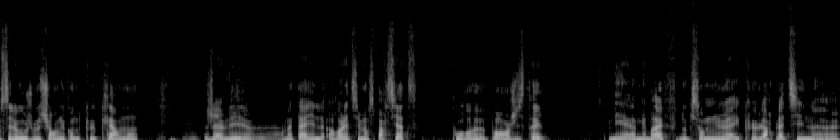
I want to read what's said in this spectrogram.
C'est là où je me suis rendu compte que clairement, j'avais un matériel relativement spartiate pour, pour enregistrer. Mais, mais bref, donc ils sont venus avec leur platine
